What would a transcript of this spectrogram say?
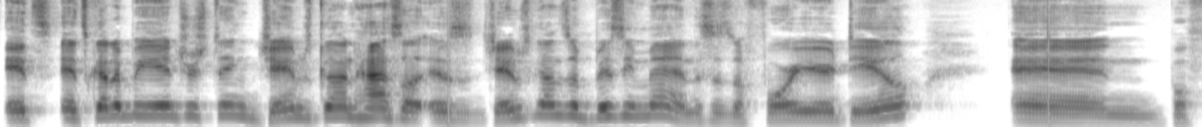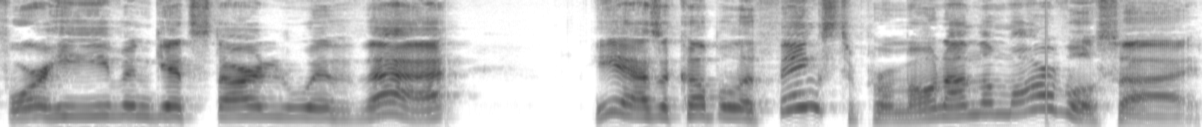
it's it's going to be interesting. James Gunn has a, is James Gunn's a busy man. This is a four year deal, and before he even gets started with that, he has a couple of things to promote on the Marvel side.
